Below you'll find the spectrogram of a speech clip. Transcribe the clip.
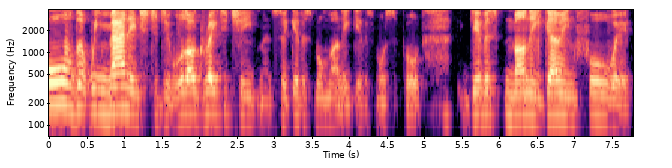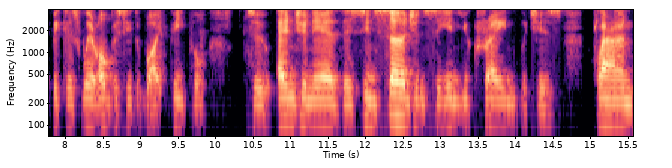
all that we managed to do, all our great achievements. So give us more money, give us more support, give us money going forward because we're obviously the right people to engineer this insurgency in Ukraine, which is plan,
